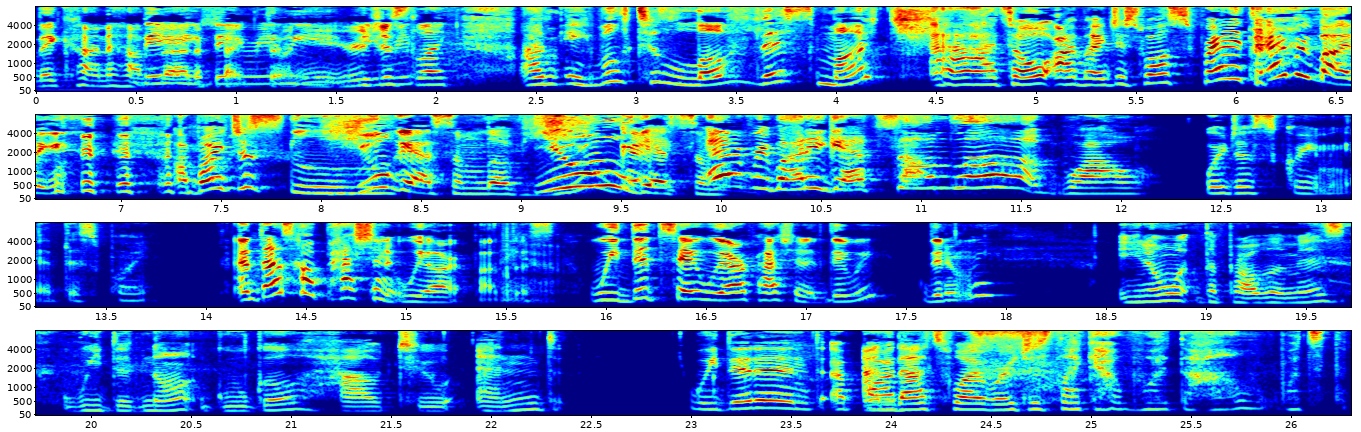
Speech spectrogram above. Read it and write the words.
They kind of have They- that effect on you. You're just really- like, I'm able to love this much. Ah, so I might just well spread it to everybody. I might just You get some love. You, you get, some. Everybody gets some love. Wow, we're just screaming at this point, and that's how passionate we are about this. We did say we are passionate, did we? Didn't we? You know what the problem is? We did not Google how to end, We didn't. Pod- and that's why we're just like? What? How? What's the?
